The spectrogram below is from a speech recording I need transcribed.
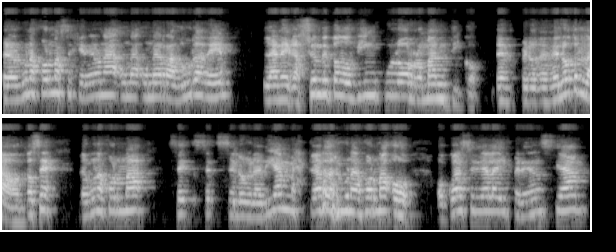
pero de alguna forma se genera una, una, una herradura de la negación de todo vínculo romántico, pero desde el otro lado. Entonces, de alguna forma, se, se, lograrían mezclar de alguna forma, o, o, cuál sería la diferencia,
